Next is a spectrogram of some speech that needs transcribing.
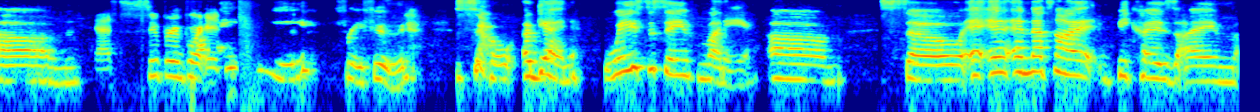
Um, That's super important. Free food. So again, ways to save money. Um, So, and, and that's not because I'm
